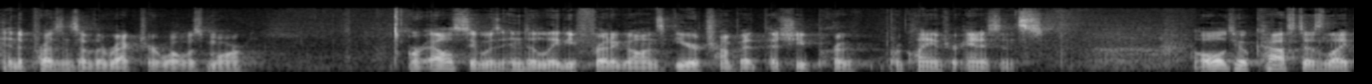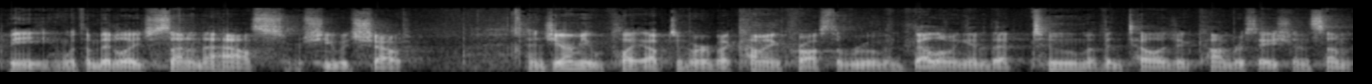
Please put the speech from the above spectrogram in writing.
in the presence of the rector, what was more. Or else it was into Lady Fredegonde's ear trumpet that she pro- proclaimed her innocence. Old Jocasta's like me, with a middle aged son in the house, she would shout and Jeremy would play up to her by coming across the room and bellowing into that tomb of intelligent conversation some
